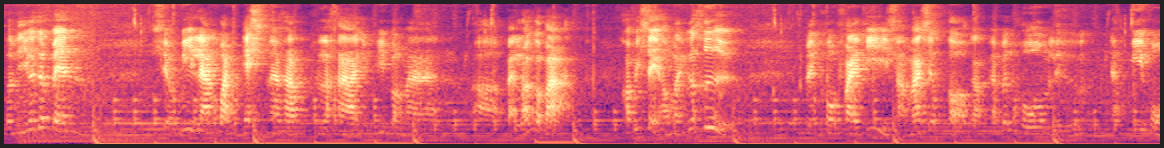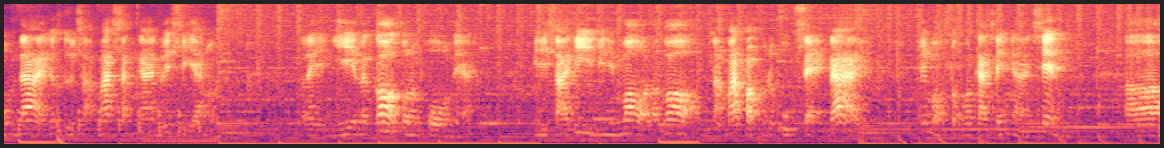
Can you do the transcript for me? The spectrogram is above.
ตัวนี้ก็จะเป็นเสี่ยวมี่แรงวัน H นะครับ ราคาอยู่ที่ประมาณ800 กว่าบาท ความพิเศษของมันก็คือ เป็นโคมไฟที่สามารถเชื่อมต่อกับ Apple Home หรือ Apple Home ได้ก็คือสามารถสั่งงานด้วยเสียง อะไรอย่างนี้แล้วก็ตัวลำโพงเนี่ยมีดีไซน์ที่มินิมอลแล้วก็สามารถปรับอุณหภูมิแสงได้ ให้เหมาะสมกับการใช้งาน เช่นเอ่อ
